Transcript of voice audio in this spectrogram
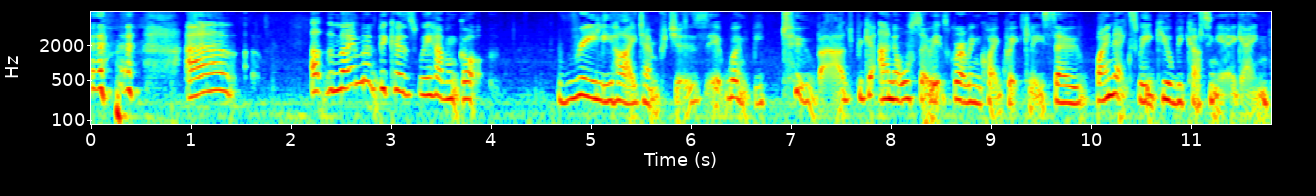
Um, at the moment, because we haven't got really high temperatures, it won't be too bad. Because, and also, it's growing quite quickly. So by next week, you'll be cutting it again.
